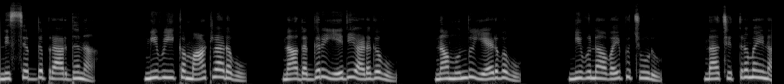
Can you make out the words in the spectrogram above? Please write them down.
నిశ్శబ్ద ప్రార్థన. నీవు ఇక మాట్లాడవు. నా దగ్గర ఏదీ అడగవు. నా ముందు ఏడవవు. నీవు నా వైపు చూడు. నా చిత్రమైన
